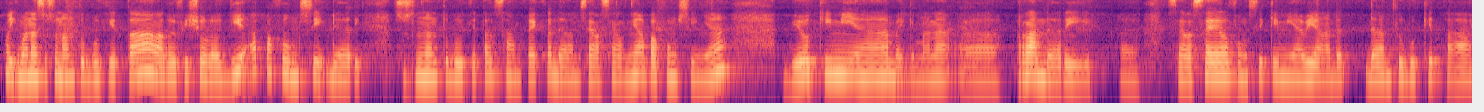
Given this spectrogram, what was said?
Bagaimana susunan tubuh kita lalu fisiologi apa fungsi dari susunan tubuh kita sampai ke dalam sel-selnya apa fungsinya biokimia bagaimana uh, peran dari uh, sel-sel fungsi kimiawi yang ada dalam tubuh kita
